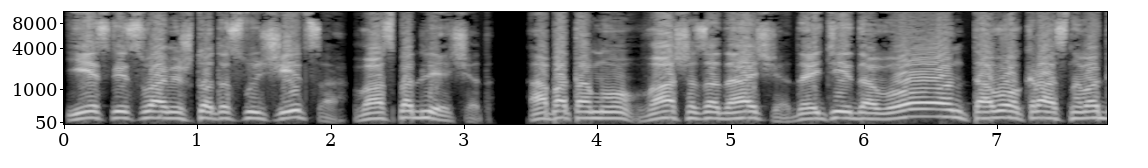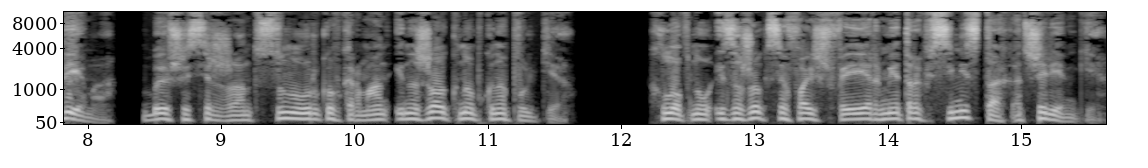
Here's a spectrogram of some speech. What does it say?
Если с вами что-то случится, вас подлечат. А потому ваша задача дойти до вон того красного дыма». Бывший сержант сунул руку в карман и нажал кнопку на пульте. Хлопнул и зажегся фальшфейер метрах в семистах от шеренги.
